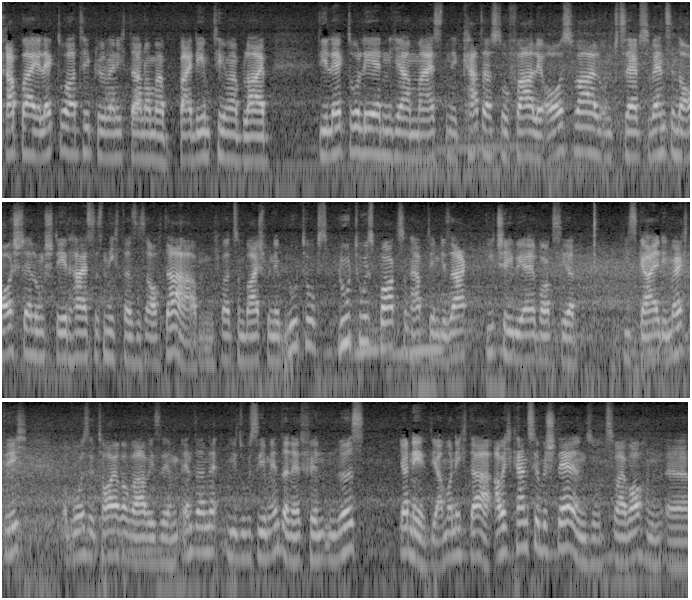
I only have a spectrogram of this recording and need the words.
Gerade bei Elektroartikeln, wenn ich da nochmal bei dem Thema bleibe, die Elektroläden hier am meisten eine katastrophale Auswahl und selbst wenn es in der Ausstellung steht, heißt es nicht, dass es auch da haben. Ich wollte zum Beispiel eine Bluetooth-Box Bluetooth und habe dem gesagt, die JBL-Box hier, die ist geil, die möchte ich, obwohl sie teurer war, wie, sie im Internet, wie du sie im Internet finden wirst. Ja, nee, die haben wir nicht da. Aber ich kann es dir bestellen, so zwei Wochen. Äh,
